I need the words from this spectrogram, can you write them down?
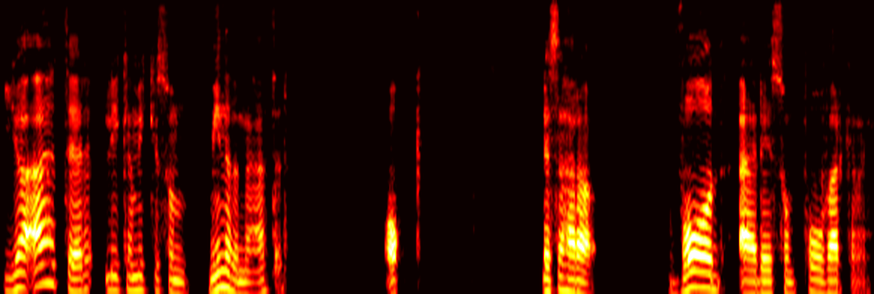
jag äter lika mycket som mina vänner äter. Och det är så här, vad är det som påverkar mig?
